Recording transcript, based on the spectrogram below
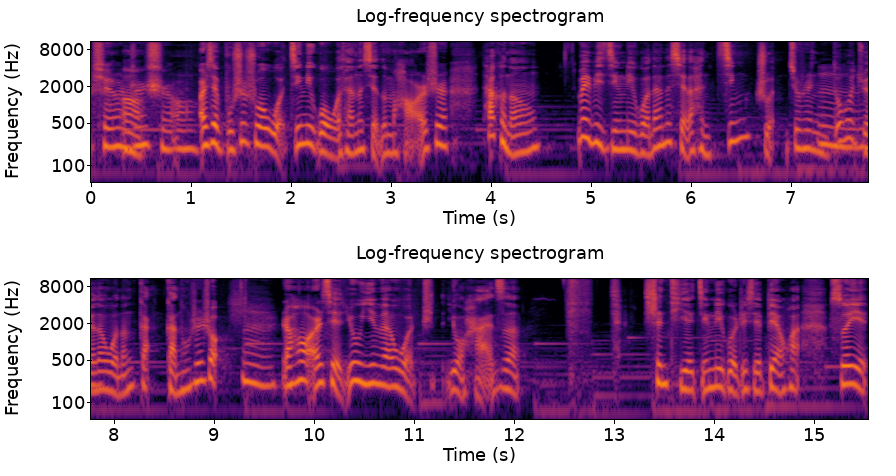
写的很真实啊，而且不是说我经历过我才能写这么好，而是他可能。未必经历过，但他写的很精准，就是你都会觉得我能感感同身受。嗯，然后而且又因为我有孩子，身体也经历过这些变化，所以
